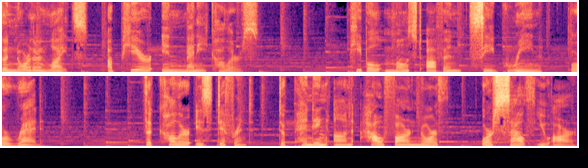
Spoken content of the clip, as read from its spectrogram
The northern lights appear in many colors. People most often see green or red. The color is different depending on how far north or south you are.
